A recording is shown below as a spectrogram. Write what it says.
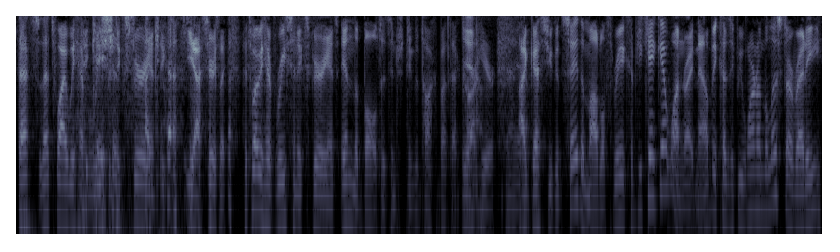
that's that's why we have recent experience. Yeah, seriously, that's why we have recent experience in the Bolt. It's interesting to talk about that car Yeah. here. Yeah, yeah. I guess you could say the Model Three, except you can't get one right now because if you weren't on the list already,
